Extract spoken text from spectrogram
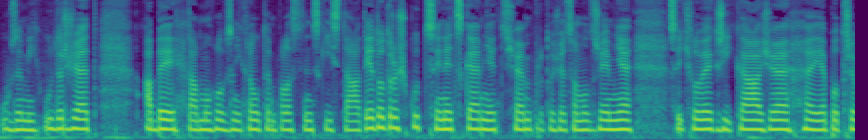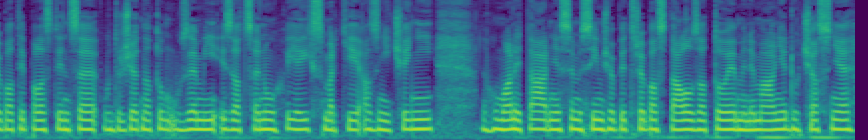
územích udržet, aby tam mohl vzniknout ten palestinský stát. Je to trošku cynické v něčem, protože samozřejmě si člověk říká, že je potřeba ty Palestince udržet na tom území i za cenu jejich smrti a zničení. Humanitárně si myslím, že by třeba stálo za to je minimálně dočasně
